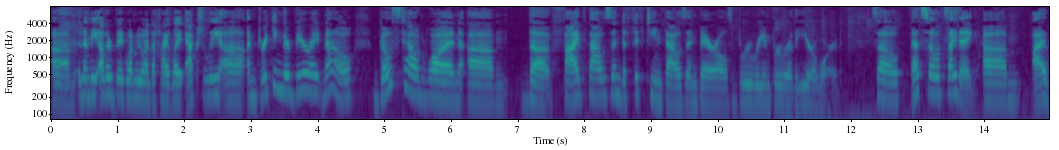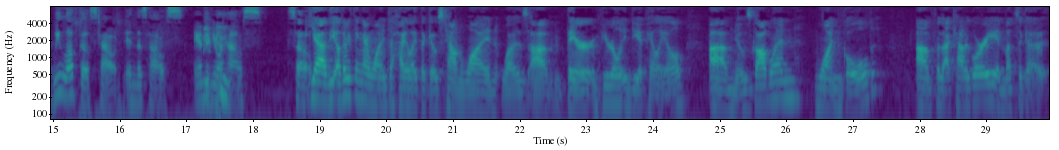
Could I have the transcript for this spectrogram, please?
Um, and then the other big one we wanted to highlight, actually, uh, I'm drinking their beer right now. Ghost Town won um, the 5,000 to 15,000 barrels Brewery and Brewer of the Year award. So that's so exciting. Um, I we love Ghost Town in this house and in your house. So Yeah, the other thing I wanted to highlight that Ghost Town won was um, their Imperial India Pale Ale. Um, Nose Goblin won gold um, for that category, and that's like a.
